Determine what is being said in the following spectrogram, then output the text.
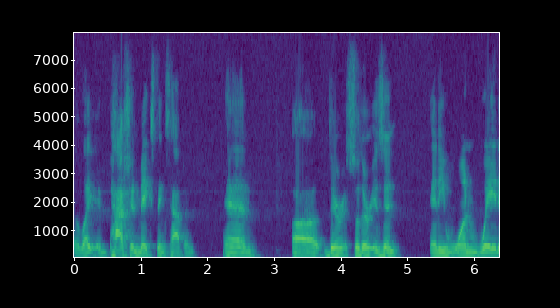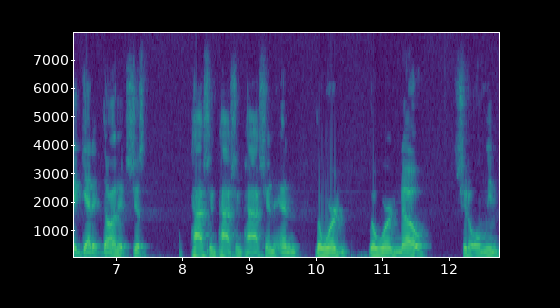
like passion makes things happen. And uh, there so there isn't any one way to get it done. It's just passion passion passion. And the word the word no should only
